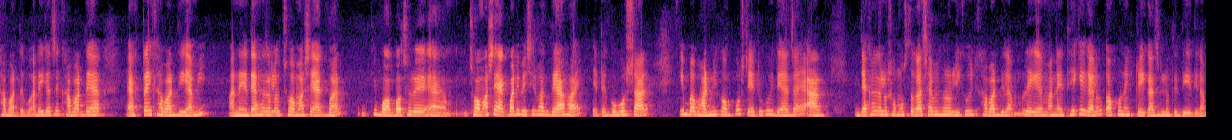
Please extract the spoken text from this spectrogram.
খাবার দেবো। আর এই গাছে খাবার দেওয়ার একটাই খাবার দিই আমি মানে দেখা গেল ছ মাসে একবার। কি বছরে ছ মাসে একবারই বেশিরভাগ দেয়া হয়। এতে গোবর সার কিংবা ভার্মি কম্পোস্ট এটুকুই দেওয়া যায়। আর দেখা গেল সমস্ত গাছে আমি কোনো লিকুইড খাবার দিলাম মানে থেকে গেল, তখন একটু এই গাছগুলোতে দিয়ে দিলাম।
